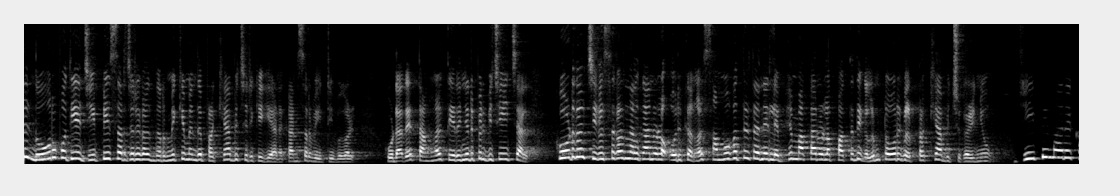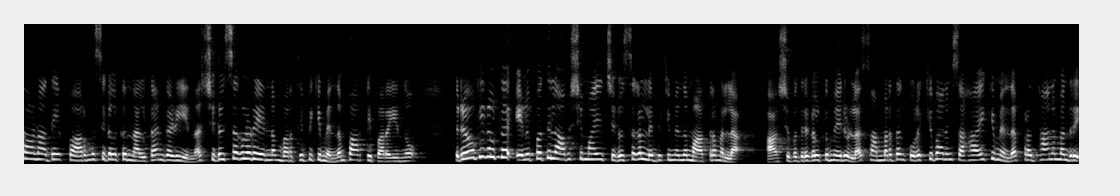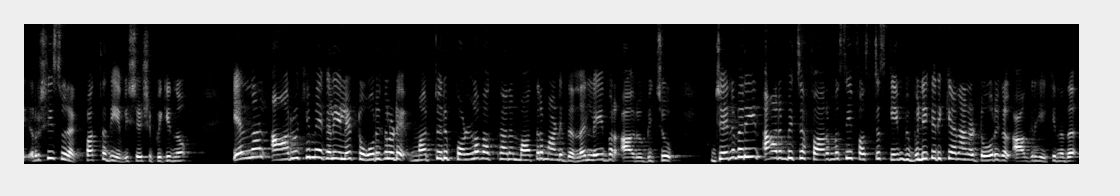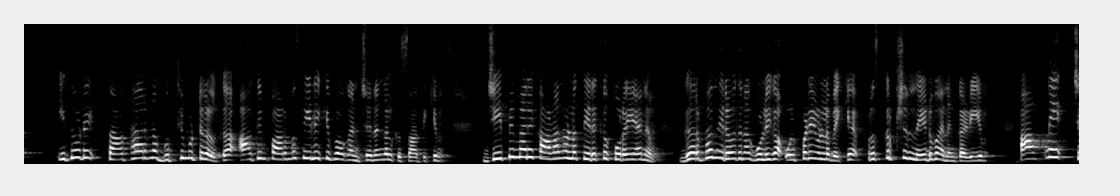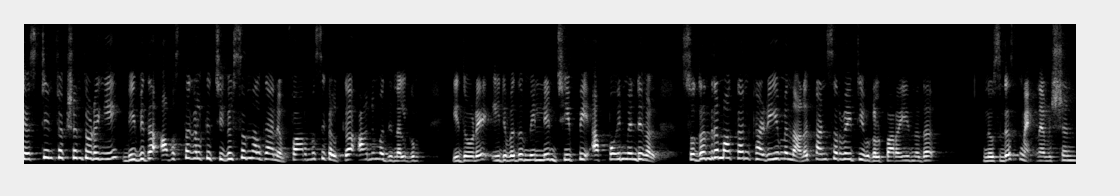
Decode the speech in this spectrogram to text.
ജനുവരിയിൽ നൂറ് പുതിയ ജി പി സർജറികൾ നിർമ്മിക്കുമെന്ന് പ്രഖ്യാപിച്ചിരിക്കുകയാണ് കൺസർവേറ്റീവുകൾ. കൂടാതെ തങ്ങൾ തിരഞ്ഞെടുപ്പിൽ വിജയിച്ചാൽ കൂടുതൽ ചികിത്സകൾ നൽകാനുള്ള ഒരുക്കങ്ങൾ സമൂഹത്തിൽ തന്നെ ലഭ്യമാക്കാനുള്ള പദ്ധതികളും ടോറികൾ പ്രഖ്യാപിച്ചു കഴിഞ്ഞു. ജി പിമാരെ കാണാതെ ഫാർമസികൾക്ക് നൽകാൻ കഴിയുന്ന ചികിത്സകളുടെ എണ്ണം വർദ്ധിപ്പിക്കുമെന്നും പാർട്ടി പറയുന്നു. രോഗികൾക്ക് എളുപ്പത്തിൽ ആവശ്യമായ ചികിത്സകൾ ലഭിക്കുമെന്ന് മാത്രമല്ല ആശുപത്രികൾക്ക് മേലുള്ള സമ്മർദ്ദം കുറയ്ക്കുവാനും സഹായിക്കുമെന്ന് പ്രധാനമന്ത്രി ഋഷി സുനക് പദ്ധതിയെ വിശേഷിപ്പിക്കുന്നു. എന്നാൽ ആരോഗ്യ മേഖലയിലെ ടോറുകളുടെ മറ്റൊരു പൊള്ള വാഗ്ദാനം മാത്രമാണിതെന്ന് ലേബർ ആരോപിച്ചു. ജനുവരിയിൽ ആരംഭിച്ച ഫാർമസി ഫസ്റ്റ് സ്കീം വിപുലീകരിക്കാനാണ് ടോറുകൾ ആഗ്രഹിക്കുന്നത്. ഇതോടെ സാധാരണ ബുദ്ധിമുട്ടുകൾക്ക് ആദ്യം ഫാർമസിയിലേക്ക് പോകാൻ ജനങ്ങൾക്ക് സാധിക്കും. ജി പിമാരെ കാണാനുള്ള തിരക്ക് കുറയാനും ഗർഭനിരോധന ഗുളിക ഉൾപ്പെടെയുള്ളവയ്ക്ക് പ്രിസ്ക്രിപ്ഷൻ നേടുവാനും കഴിയും. ആഗ്നെ ചെസ്റ്റ് ഇൻഫെക്ഷൻ തുടങ്ങി വിവിധ അവസ്ഥകൾക്ക് ചികിത്സ നൽകാനും ഫാർമസികൾക്ക് അനുമതി നൽകും. ഇതോടെ ഇരുപത് മില്യൺ ജി പി അപ്പോയിന്റ്മെന്റുകൾ സ്വതന്ത്രമാക്കാൻ കഴിയുമെന്നാണ് കൺസർവേറ്റീവുകൾ പറയുന്നത്. News desk Magnavision.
